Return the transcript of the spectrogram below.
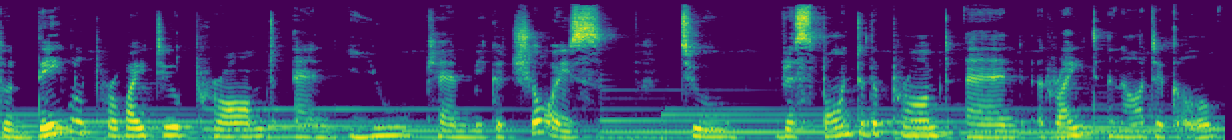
So they will provide you a prompt, and you can make a choice to respond to the prompt and write an article.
